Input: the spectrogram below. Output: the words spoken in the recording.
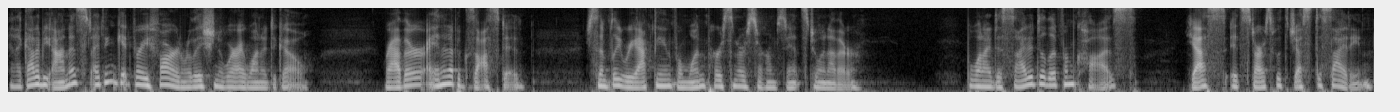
And I gotta be honest, I didn't get very far in relation to where I wanted to go. Rather, I ended up exhausted, simply reacting from one person or circumstance to another. But when I decided to live from cause, yes, it starts with just deciding,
